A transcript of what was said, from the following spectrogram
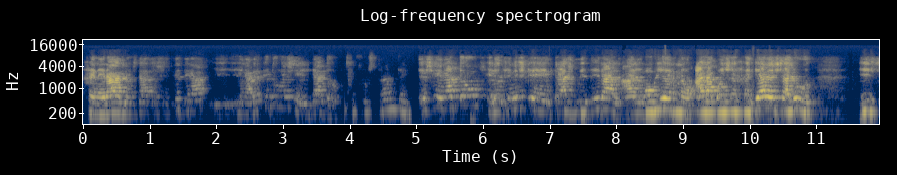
generar los datos, etcétera. Y, y una vez que tú ves el dato, ese dato se lo tienes que transmitir al, al gobierno, a la Consejería de Salud, y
